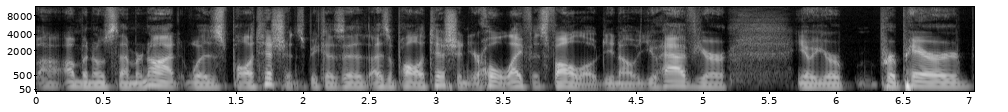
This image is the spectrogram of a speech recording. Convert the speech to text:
uh, unbeknownst to them or not, was politicians. Because as a politician, your whole life is followed. You know, you have your, you know, your prepared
